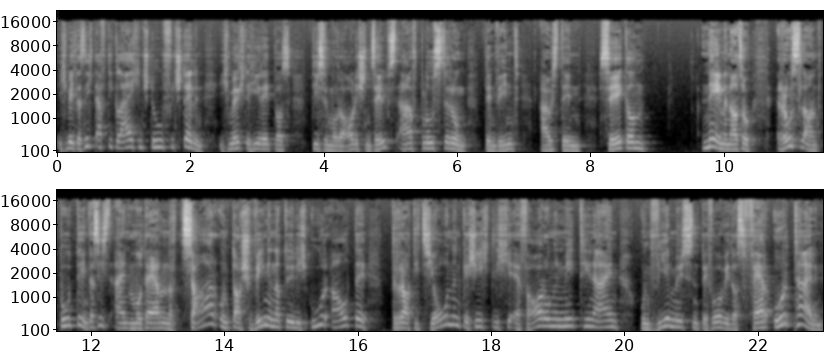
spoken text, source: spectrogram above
Ich will das nicht auf die gleichen Stufen stellen. Ich möchte hier etwas dieser moralischen Selbstaufblusterung den Wind aus den Segeln nehmen. Also Russland, Putin, das ist ein moderner Zar und da schwingen natürlich uralte Traditionen, geschichtliche Erfahrungen mit hinein und wir müssen, bevor wir das verurteilen,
